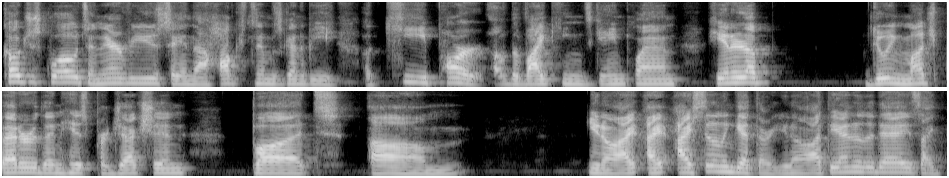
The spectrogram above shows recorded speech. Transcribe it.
coaches quotes and interviews saying that Hockenson was going to be a key part of the Vikings game plan. He ended up doing much better than his projection, but um, you know, I, I I still didn't get there. You know, at the end of the day, it's like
